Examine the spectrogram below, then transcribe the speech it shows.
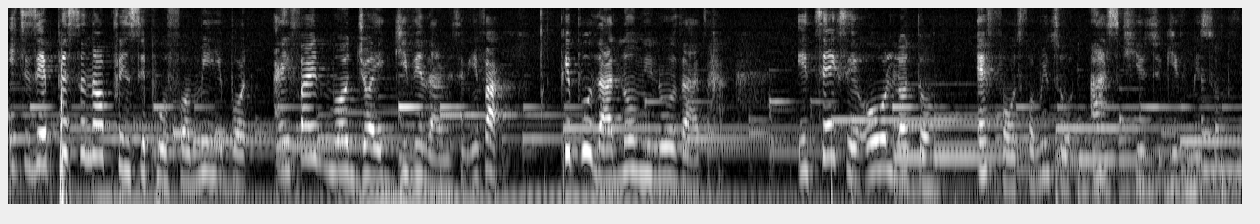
It is a personal principle for me, but I find more joy giving than receiving. In fact, people that know me know that it takes a whole lot of effort for me to ask you to give me something.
